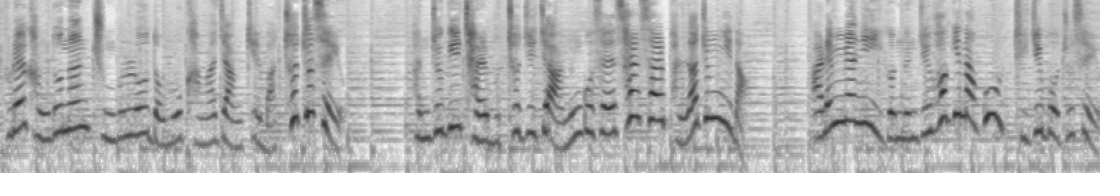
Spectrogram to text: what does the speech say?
불의 강도는 중불로 너무 강하지 않게 맞춰주세요. 반죽이 잘 묻혀지지 않은 곳에 살살 발라줍니다. 아랫면이 익었는지 확인하고 뒤집어 주세요.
